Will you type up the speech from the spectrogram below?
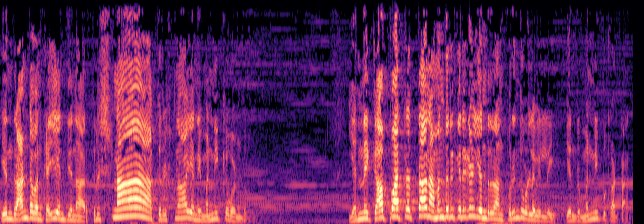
என்று ஆண்டவன் கையேந்தினார். கிருஷ்ணா கிருஷ்ணா என்னை மன்னிக்க வேண்டும். என்னை காப்பாற்றத்தான் அமர்ந்திருக்கிறீர்கள் என்று நான் புரிந்து கொள்ளவில்லை என்று மன்னிப்பு காட்டான்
